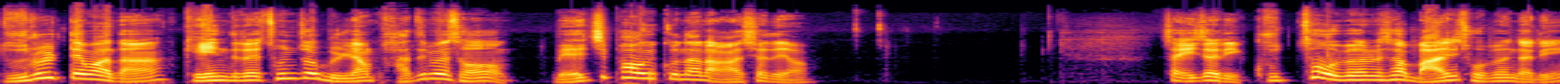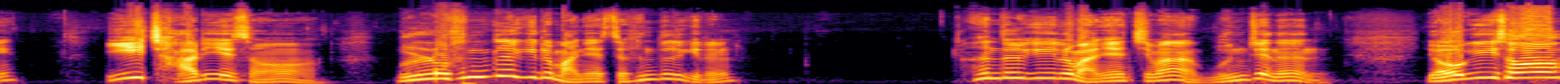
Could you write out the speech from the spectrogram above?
누를 때마다 개인들의 손절 물량 받으면서 매집하고 있구나를 아셔야 돼요. 자, 이 자리 9,500원에서 12,500원 자리 이 자리에서 물론 흔들기를 많이 했어요. 흔들기를 흔들기를 많이 했지만 문제는 여기서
